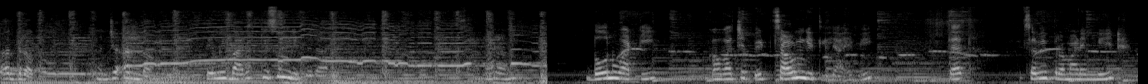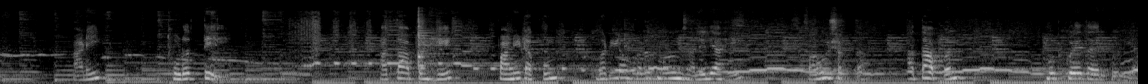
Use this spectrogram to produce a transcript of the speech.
अद्रक म्हणजे अल्लं ते मी बारीक किसून घेतलेलं आहे. दोन वाटी गव्हाचे पीठ चाळून घेतलेले आहे मी. त्यात चवीप्रमाणे मीठ आणि थोडं तेल. आता आपण हे पाणी टाकून घट्ट कडक म्हणून झालेले आहे. पाहू शकता. आता आपण मुटकुळे तयार करूया.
